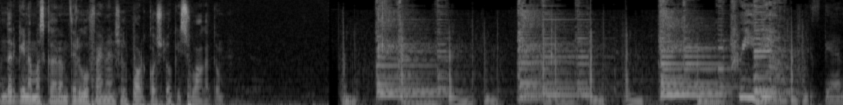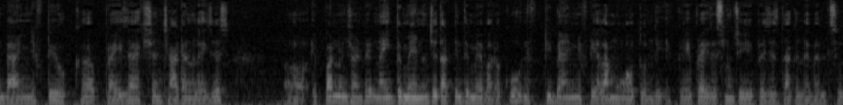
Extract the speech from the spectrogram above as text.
అందరికీ నమస్కారం. తెలుగు ఫైనాన్షియల్ పాడ్కాస్ట్లోకి స్వాగతం. నిఫ్టీ అండ్ బ్యాంక్ నిఫ్టీ యొక్క ప్రైస్ యాక్షన్ చార్ట్ అనలైజెస్ ఎప్పటి నుంచి అంటే నైన్త్ మే నుంచి థర్టీన్త్ మే వరకు నిఫ్టీ బ్యాంక్ నిఫ్టీ ఎలా మూవ్ అవుతుంది? ఏ ప్రైజెస్ నుంచి ఏ ప్రైజెస్ దాకా లెవెల్స్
